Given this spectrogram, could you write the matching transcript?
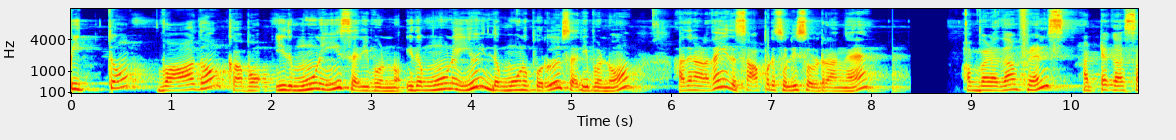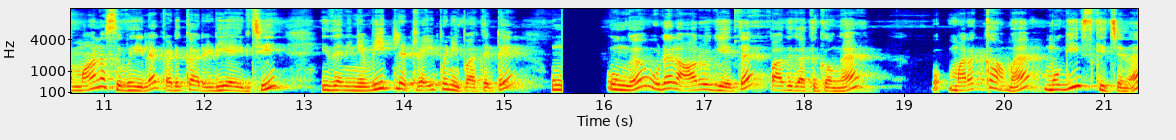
பித்தம் வாதம் கபம். இது மூணையும் சரி பண்ணும். இதை மூணையும் இந்த மூணு பொருளும் சரி பண்ணும். அதனால தான் இதை சாப்பிட சொல்லி சொல்கிறாங்க அவ்வளோதான் ஃப்ரெண்ட்ஸ் அட்டகாசமான சுவையில் கடுக்கா ரெடி ஆயிடுச்சு இதை நீங்கள் வீட்டில் ட்ரை பண்ணி பார்த்துட்டு உங் உங்கள் உடல் ஆரோக்கியத்தை பாதுகாத்துக்கோங்க. மறக்காமல் முகீஸ் கிச்சனை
